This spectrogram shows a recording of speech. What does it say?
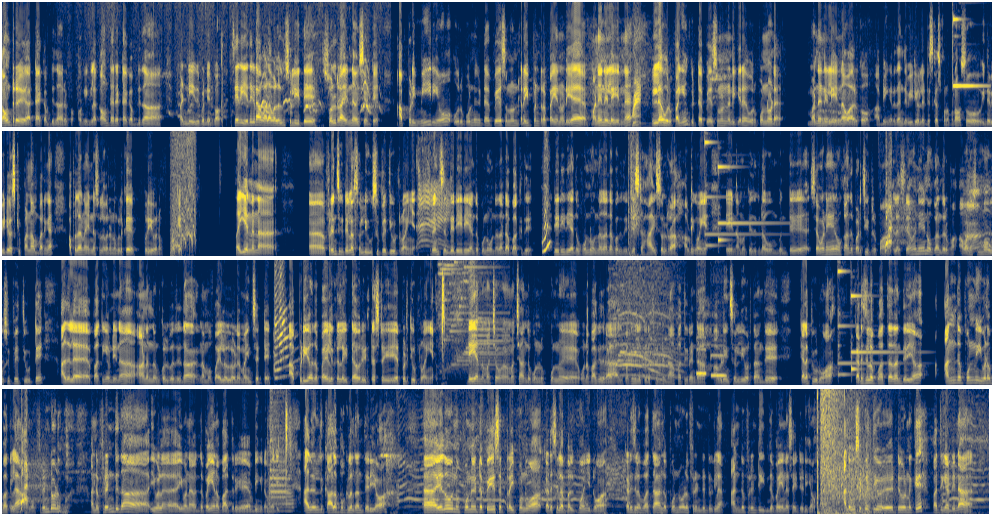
கவுண்டர் அட்டாக் அப்படி தான் இருக்கும். ஓகேங்களா? கவுண்டர் அட்டாக் அப்படி தான் பண்ணி இது பண்ணியிருக்கோம். சரி எதுக்குடா வள வளன்னு சொல்லிக்கிட்டு சொல்கிறா என்ன விஷயம்ட்டு அப்படி மீறியும் ஒரு பொண்ணுகிட்ட பேசணும்னு ட்ரை பண்ணுற பையனுடைய மனநிலை என்ன? இல்லை ஒரு பையன்கிட்ட பேசணும்னு நினைக்கிற ஒரு பொண்ணோட மனநிலை என்னவா இருக்கும் அப்படிங்கிறத இந்த வீடியோவில் டிஸ்கஸ் பண்ண போகிறோம் ஸோ இந்த வீடியோ ஸ்கிப் பண்ணாமல் பாருங்க. அப்போ தான் நான் என்ன சொல்ல வரேன்னு உங்களுக்கு புரிய வரும். ஓகே பையன் என்னன்னா ஃப்ரெண்ட்ஸுக்கிட்ட எல்லாம் சொல்லி உசுப்பேத்தி விட்டுருவாங்க. ஃப்ரெண்ட்ஸ் இந்த டிடி அந்த பொண்ணு ஒன்றை தாண்டா பார்க்குது டேடி அந்த பொண்ணு ஒன்றை தாண்டா பார்க்குது ஜஸ்ட் ஹாய் சொல்றா அப்படிங்குவாங்க. ஏய் நமக்கு எதுக்குடா ஒம்புன்ட்டு செவனேன்னு உட்காந்து படிச்சுக்கிட்டு இருப்பான். இல்லை செவனேன்னு உட்காந்துருப்பான் அவனை சும்மா உசுப்பேத்தி விட்டு அதில் பார்த்தீங்க அப்படின்னா ஆனந்தம் கொள்வது தான் நம்ம பயலோட மைண்ட் செட்டு அப்படியும் அந்த பயலுக்கு லைட்டாக ஒரு இன்ட்ரெஸ்ட் ஏற்படுத்தி விட்ருவாங்க டேய் அந்த மச்சான் மச்சான் அந்த பொண்ணு பொண்ணு உன்னை பார்க்குதுடா அது பக்கத்தில் இருக்கிற ஃப்ரெண்டு நான் பார்த்துக்கிறேன்டா அப்படின்னு சொல்லி ஒருத்தன் வந்து கிளப்பி விடுவான் கடைசியில் பார்த்தா தான் தெரியும் அந்த பொண்ணு இவனை பார்க்கல. அவன் ஃப்ரெண்டோட அந்த ஃப்ரெண்டு தான் இவளை இவனை அந்த பையனை பார்த்துருக்கு அப்படிங்கிற மாதிரி. அது வந்து காலப்போக்கில் தான் தெரியும். ஏதோ ஒன்று பொண்ணுகிட்ட பேச ட்ரை பண்ணுவான். கடைசியில் பல்ப் வாங்கிடுவான். கடைசியில் பார்த்தா அந்த பொண்ணோட ஃப்ரெண்டுன்னு இருக்குல்ல அந்த ஃப்ரெண்டு இந்த பையனை சைட் அடிக்கும். அந்த உசுப்பேத்திட்டவனுக்கு பார்த்தீங்க அப்படின்னா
